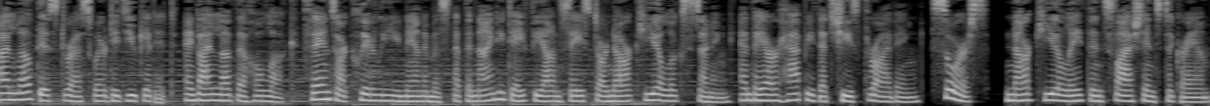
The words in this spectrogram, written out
I love this dress where did you get it? And I love the whole look. Fans are clearly unanimous that the 90 Day Fiancé star Narkyia looks stunning, and they are happy that she's thriving. Source Narkyia Lathan slash Instagram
